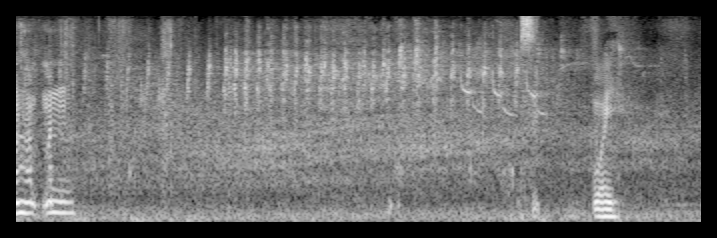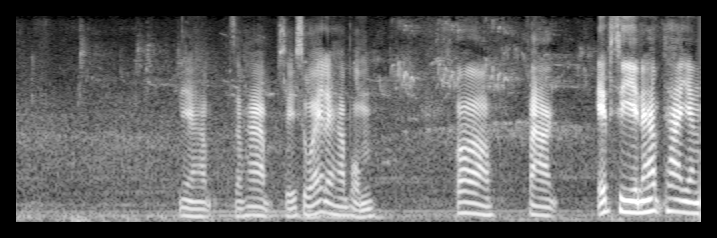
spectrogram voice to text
นะครับ มัน โอ้ย เนี่ยครับ สภาพสวย ๆ เลยครับผม ก็ฝาก FC นะครับ ถ้ายัง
